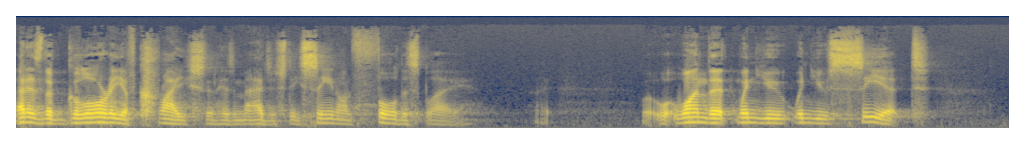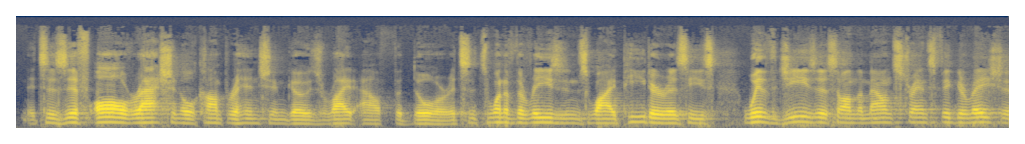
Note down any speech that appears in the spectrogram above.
that is the glory of Christ and his majesty seen on full display. One that when you, when you see it, it's as if all rational comprehension goes right out the door. It's, it's one of the reasons why Peter, as he's with Jesus on the Mount's Transfiguration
